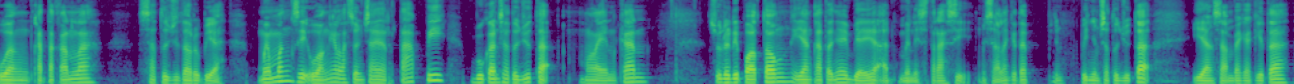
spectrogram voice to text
uang katakanlah satu juta rupiah memang sih uangnya langsung cair tapi bukan satu juta melainkan sudah dipotong yang katanya biaya administrasi. Misalnya kita pinjam satu juta, yang sampai ke kita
